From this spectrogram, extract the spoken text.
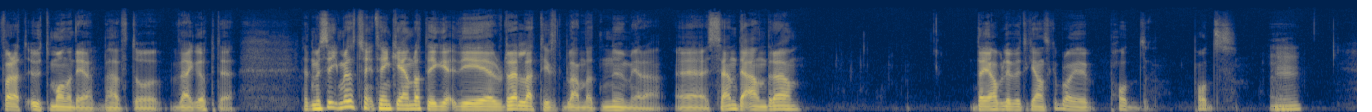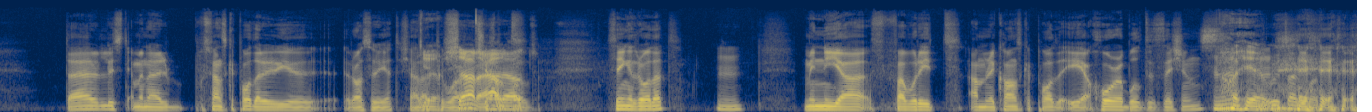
för att utmana det behövt att väga upp det. Så att musikmässigt tänker jag ändå att det är, det är relativt blandat numera. Eh, sen det andra, där jag har blivit ganska bra i podd, pods. Mm. Där lyssnar jag, menar, på svenska poddar är det ju Raseriet, shoutout Yeah, till våran out. shoutout. Singelrådet. Mm. Min nya favorit amerikanska podd är Horrible Decisions. Oh yeah.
